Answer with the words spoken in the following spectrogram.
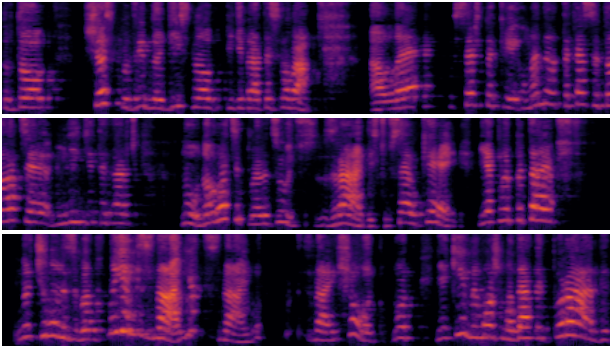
Тобто щось потрібно дійсно підібрати слова. Але все ж таки, у мене от така ситуація, мені діти кажуть, ну, на уроці працюють з радістю, все окей. Я коли питаю, ну чому не забрали? Ну я не знаю, я не знаю. От, знаю, що от, от які ми можемо дати поради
